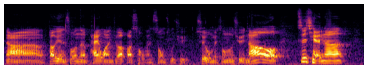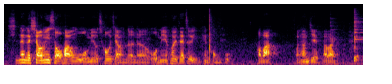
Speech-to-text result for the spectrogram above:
那导演说呢，拍完就要把手环送出去，所以我没送出去。然后之前呢，那个小米手环我们有抽奖的呢，我们也会在这个影片公布，好吧？晚上见，拜拜。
